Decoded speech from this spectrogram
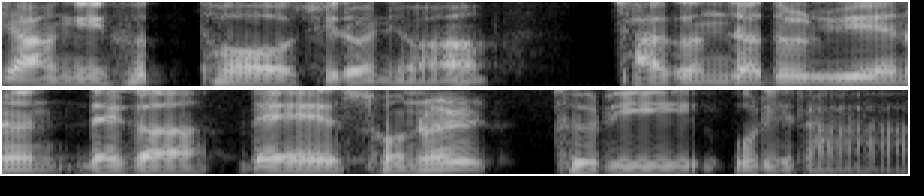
양이 흩어지려니와 작은 자들 위에는 내가 내 손을 들이우리라.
